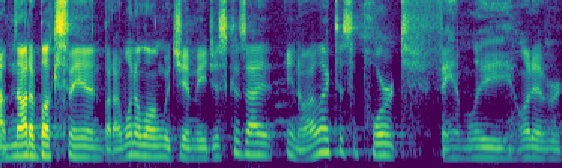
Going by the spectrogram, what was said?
I'm not a Bucs fan, but I went along with Jimmy just because I, you know, I like to support family, whatever.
